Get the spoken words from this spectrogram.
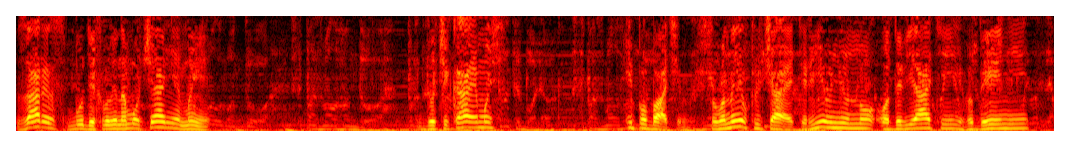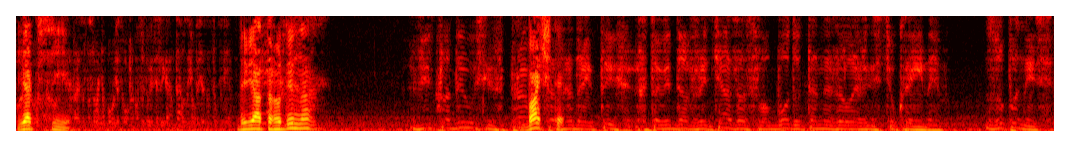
зараз буде хвилина мовчання, ми дочекаємось і побачимо, що вони включають рівно о 9 годині, як всі. 9 година. Відклади усі справи Бачите? згадай тих, хто віддав життя за свободу та незалежність України. Зупинись.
